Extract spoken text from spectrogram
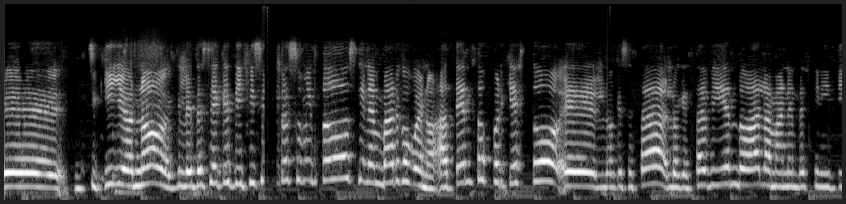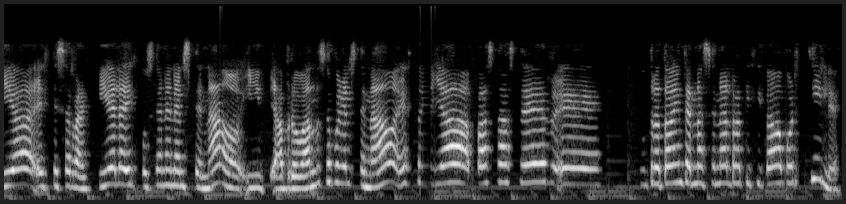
Eh, chiquillos, no, les decía que es difícil resumir todo, sin embargo, bueno, atentos porque esto, eh, lo que se está, lo que está pidiendo Alaman en definitiva es que se reactive la discusión en el Senado y aprobándose por el Senado, esto ya pasa a ser eh, un tratado internacional ratificado por Chile.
